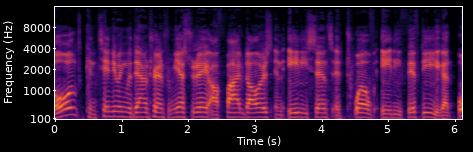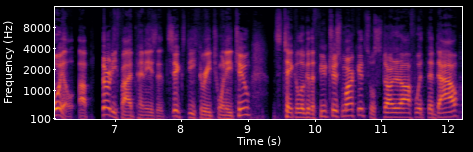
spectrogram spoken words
Gold continuing the downtrend from yesterday off $5.80 at 12.80.50. You got oil up 35 pennies at 63.22. Let's take a look at the futures markets. We'll start it off with the Dow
